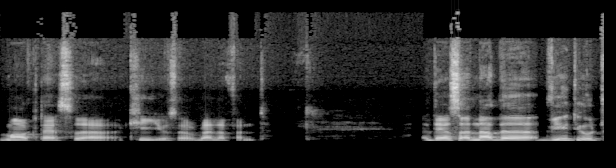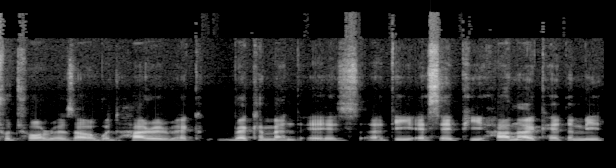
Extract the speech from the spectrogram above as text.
marked as a key user relevant. There's another video tutorials I would highly rec- recommend is uh, the SAP HANA Academy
